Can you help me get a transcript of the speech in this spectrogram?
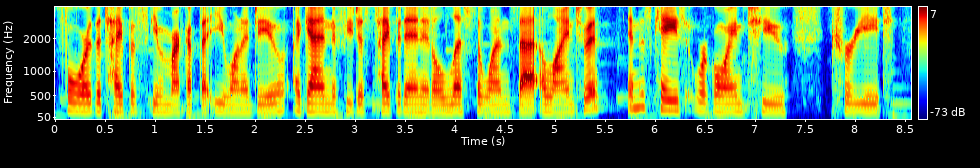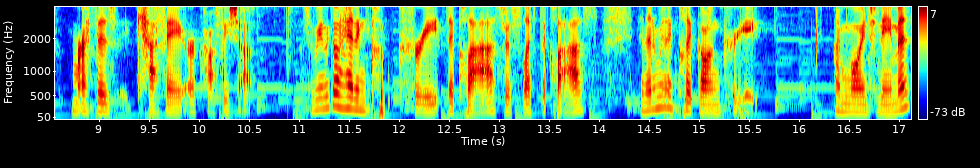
for the type of schema markup that you want to do. Again, if you just type it in, it'll list the ones that align to it. In this case, we're going to create Martha's Cafe or Coffee Shop. So I'm going to go ahead and click create the class or select the class, and then I'm going to click on Create. I'm going to name it.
